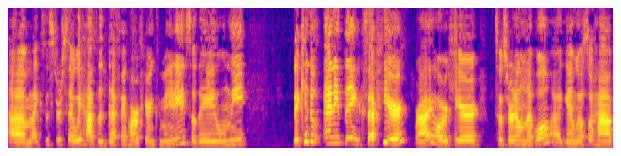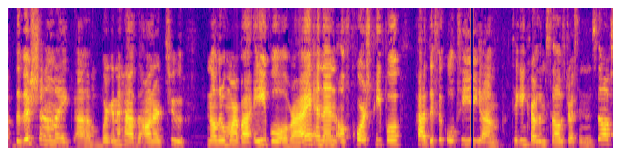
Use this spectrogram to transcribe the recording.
Um, like sister said, we have the deaf and hard of hearing community, so they only they can do anything except hear, right? Or hear to a certain level. Again, we also have division. Like um, we're gonna have the honor to know a little more about Abel, right? And then of course people had difficulty um, taking care of themselves, dressing themselves,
